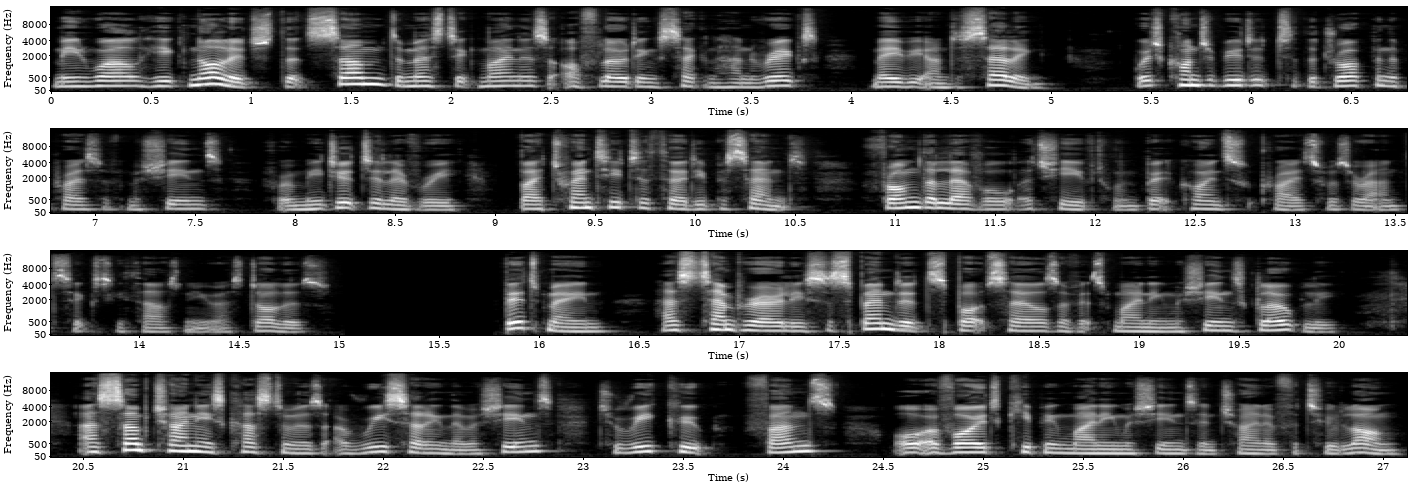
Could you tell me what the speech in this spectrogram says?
Meanwhile, he acknowledged that some domestic miners offloading second-hand rigs may be underselling, which contributed to the drop in the price of machines for immediate delivery by 20 to 30 percent from the level achieved when Bitcoin's price was around 60,000 US dollars. Bitmain has temporarily suspended spot sales of its mining machines globally, as some Chinese customers are reselling their machines to recoup funds or avoid keeping mining machines in China for too long,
